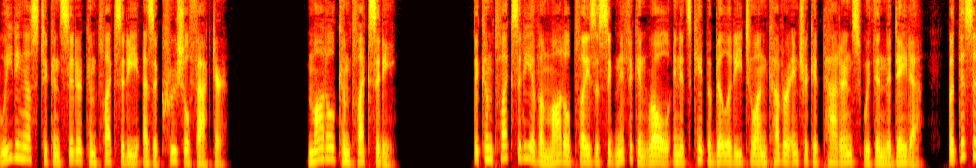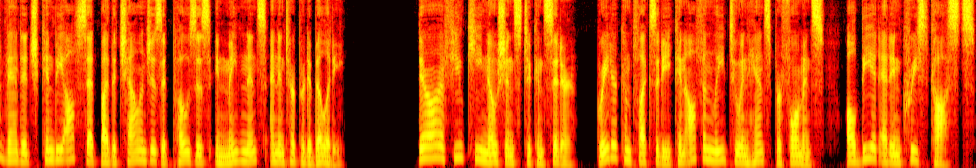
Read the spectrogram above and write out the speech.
leading us to consider complexity as a crucial factor. Model complexity. The complexity of a model plays a significant role in its capability to uncover intricate patterns within the data, but this advantage can be offset by the challenges it poses in maintenance and interpretability. There are a few key notions to consider. Greater complexity can often lead to enhanced performance, albeit at increased costs.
